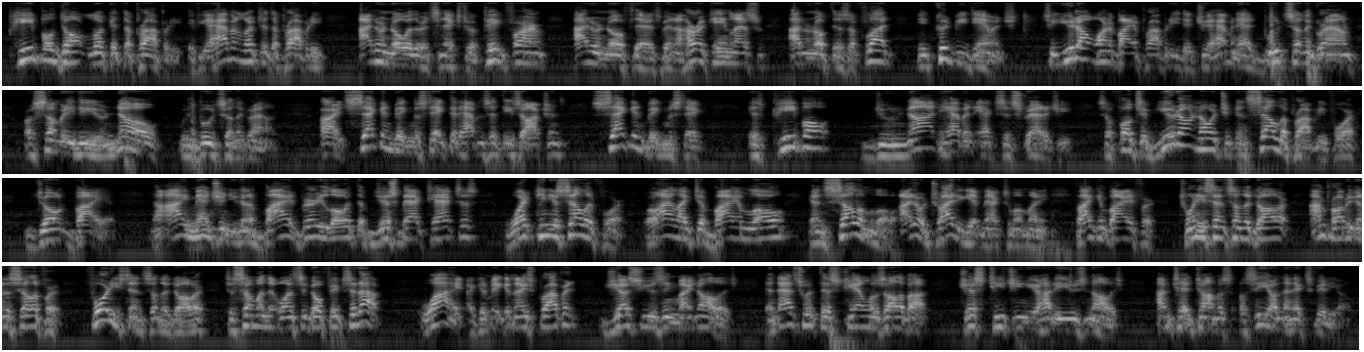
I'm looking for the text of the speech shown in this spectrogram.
people don't look at the property. If you haven't looked at the property, I don't know whether it's next to a pig farm. I don't know if there's been a hurricane last. I don't know if there's a flood. It could be damaged. So you don't want to buy a property that you haven't had boots on the ground or somebody that you know with boots on the ground. All right, second big mistake that happens at these auctions, second big mistake is people do not have an exit strategy. So, folks, if you don't know what you can sell the property for, don't buy it. Now, I mentioned you're going to buy it very low at the just back taxes. What can you sell it for? Well, I like to buy them low and sell them low. I don't try to get maximum money. If I can buy it for 20 cents on the dollar, I'm probably going to sell it for 40 cents on the dollar to someone that wants to go fix it up. Why? I can make a nice profit just using my knowledge. And that's what this channel is all about just teaching you how to use knowledge. I'm Ted Thomas. I'll see you on the next video.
